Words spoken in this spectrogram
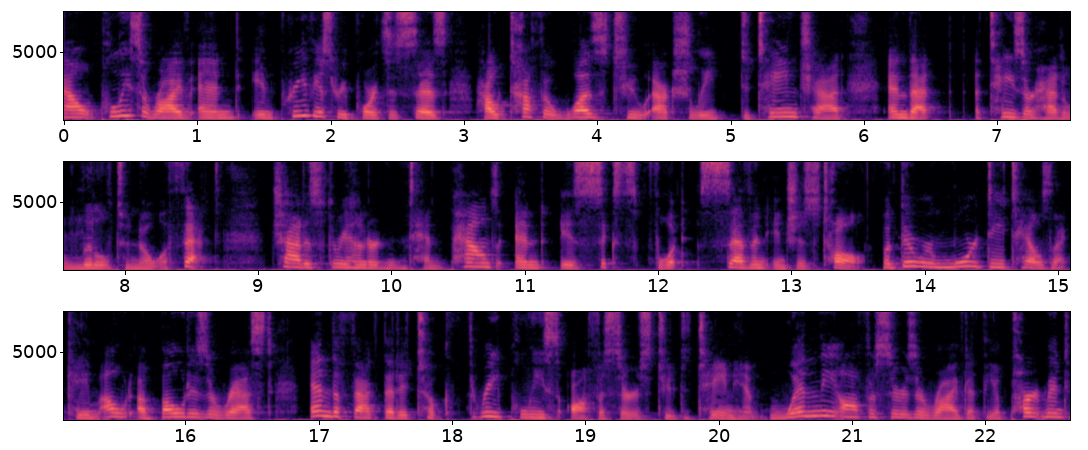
Now, police arrive, and in previous reports, it says how tough it was to actually detain Chad and that a taser had little to no effect. Chad is 310 pounds and is 6 foot 7 inches tall. But there were more details that came out about his arrest and the fact that it took three police officers to detain him. When the officers arrived at the apartment,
